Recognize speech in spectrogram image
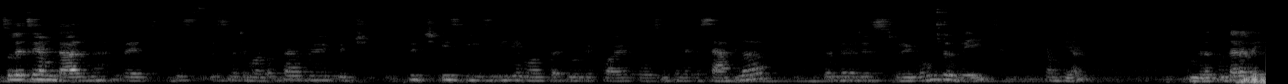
So let's say I'm done with this, this much amount of fabric, which which is easily the amount that you would require for something like a sampler. So I'm going to just remove the weight from here. I'm going to put that away.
